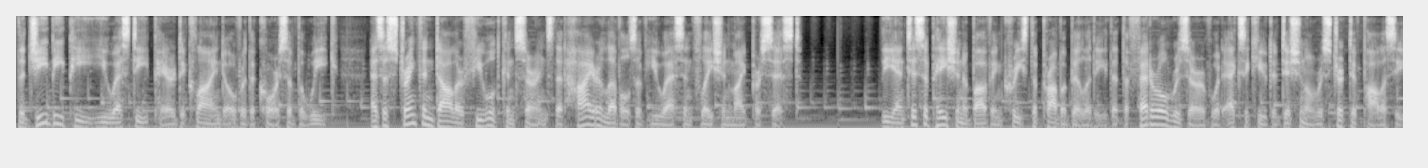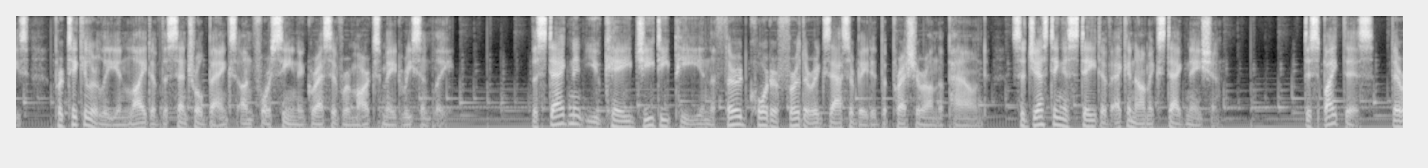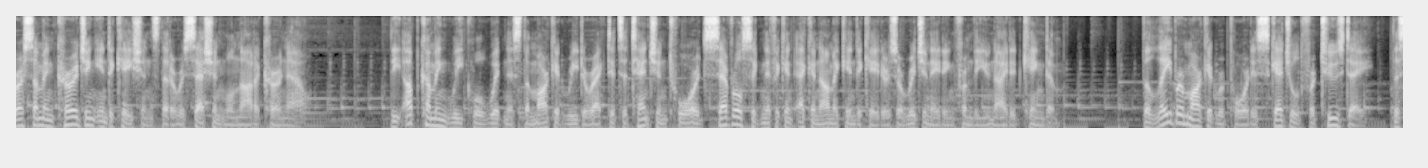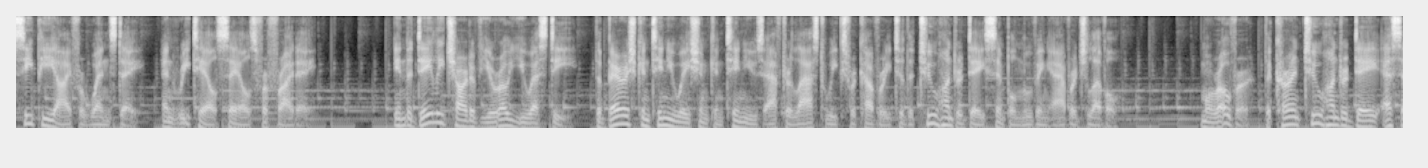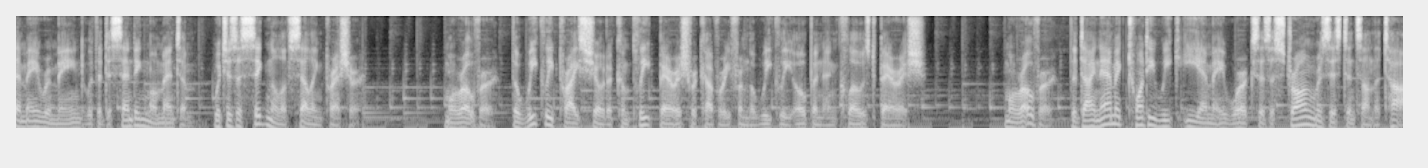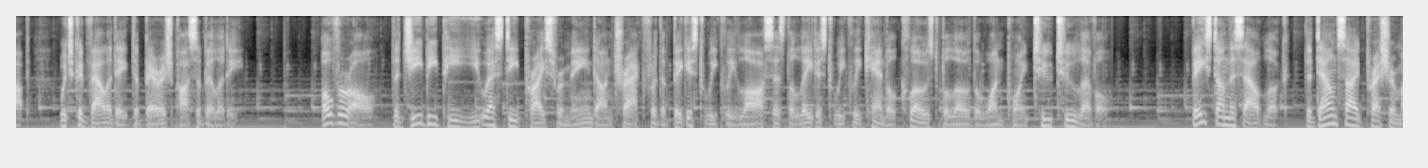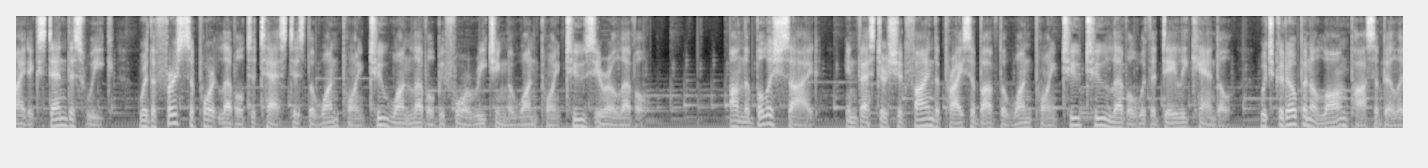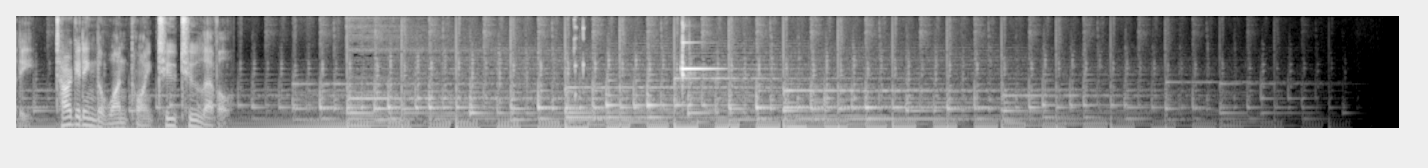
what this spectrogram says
the GBP USD pair declined over the course of the week, as a strengthened dollar fueled concerns that higher levels of US inflation might persist. The anticipation above increased the probability that the Federal Reserve would execute additional restrictive policies, particularly in light of the central bank's unforeseen aggressive remarks made recently. The stagnant UK GDP in the third quarter further exacerbated the pressure on the pound, suggesting a state of economic stagnation. Despite this, there are some encouraging indications that a recession will not occur now. The upcoming week will witness the market redirect its attention towards several significant economic indicators originating from the United Kingdom. The labor market report is scheduled for Tuesday, the CPI for Wednesday, and retail sales for Friday. In the daily chart of Euro USD, the bearish continuation continues after last week's recovery to the 200-day simple moving average level. Moreover, the current 200-day SMA remained with a descending momentum, which is a signal of selling pressure. Moreover, the weekly price showed a complete bearish recovery from the weekly open and closed bearish. Moreover, the dynamic 20-week EMA works as a strong resistance on the top, which could validate the bearish possibility. Overall, the GBP USD price remained on track for the biggest weekly loss as the latest weekly candle closed below the 1.22 level. Based on this outlook, the downside pressure might extend this week, where the first support level to test is the 1.21 level before reaching the 1.20 level. On the bullish side, investors should find the price above the 1.22 level with a daily candle, which could open a long possibility, targeting the 1.22 level.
